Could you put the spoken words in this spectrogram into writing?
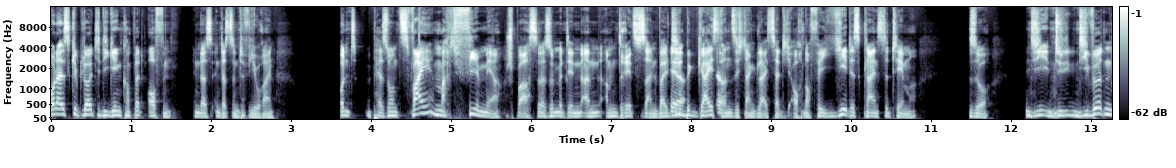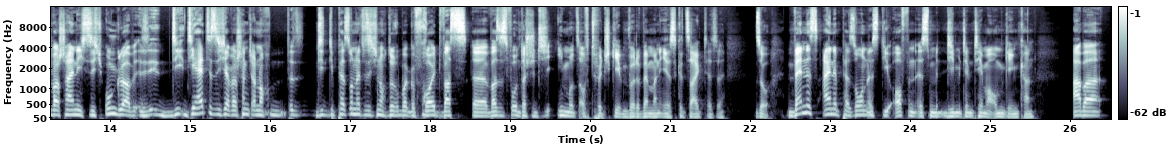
Oder es gibt Leute, die gehen komplett offen in das, in das Interview rein. Und Person 2 macht viel mehr Spaß, also mit denen an, am Dreh zu sein, weil die ja, begeistern ja. sich dann gleichzeitig auch noch für jedes kleinste Thema. So. Die, die, die würden wahrscheinlich sich unglaublich. Die, die hätte sich ja wahrscheinlich auch noch. Die, die Person hätte sich noch darüber gefreut, was, äh, was es für unterschiedliche Emotes auf Twitch geben würde, wenn man ihr es gezeigt hätte. So. Wenn es eine Person ist, die offen ist, mit, die mit dem Thema umgehen kann. Aber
